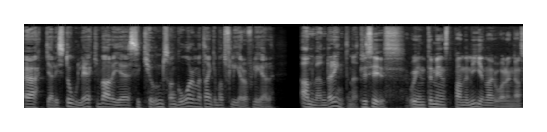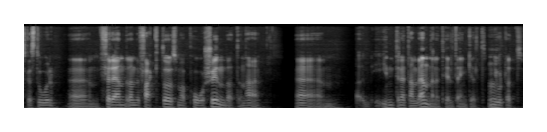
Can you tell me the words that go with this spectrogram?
ökar i storlek varje sekund som går med tanke på att fler och fler använder internet. Precis, och inte minst pandemin har ju varit en ganska stor eh, förändrande faktor som har påskyndat den här eh, internetanvändandet helt enkelt. Mm. Gjort att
